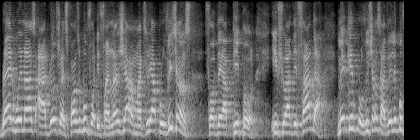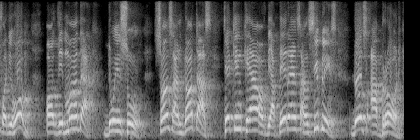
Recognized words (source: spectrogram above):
Breadwinners are those responsible for the financial and material provisions for their people. If you are the father making provisions available for the home, or the mother doing so, sons and daughters taking care of their parents and siblings, those abroad,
